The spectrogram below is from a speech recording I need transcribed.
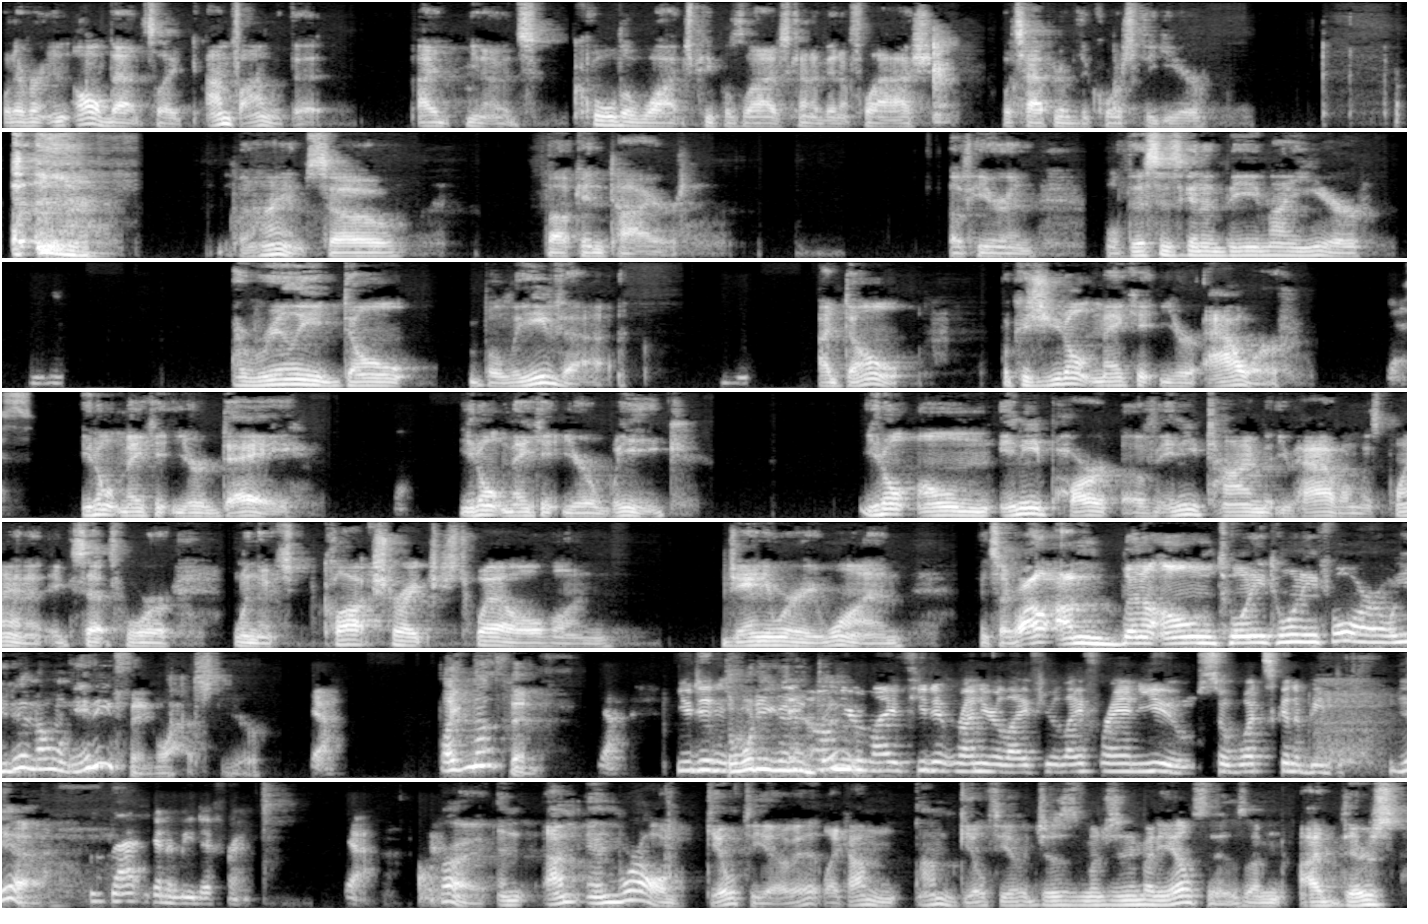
whatever and all that's like i'm fine with it i you know it's cool to watch people's lives kind of in a flash what's happened over the course of the year but i am so fucking tired of hearing, well, this is going to be my year. I really don't believe that. I don't because you don't make it your hour. Yes. You don't make it your day. You don't make it your week. You don't own any part of any time that you have on this planet except for when the clock strikes 12 on January 1, it's like, well, I'm going to own 2024. Well, you didn't own anything last year. Yeah. Like nothing. You didn't. So what are you going to do? Your life. You didn't run your life. Your life ran you. So what's going to be? Yeah. Is that going to be different? Yeah. Right. And I'm, and we're all guilty of it. Like I'm, I'm guilty of it just as much as anybody else is. I'm, I, there's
